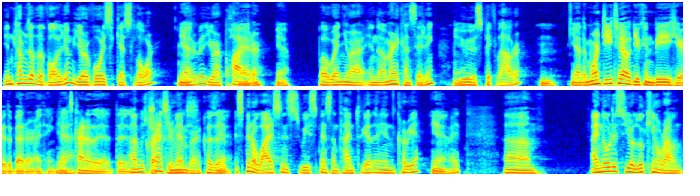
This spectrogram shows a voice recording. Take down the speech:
in terms of the volume, your voice gets lower. Yeah. A little bit. You are quieter. Yeah. But when you are in the American setting, you speak louder. Hmm. Yeah. The more detailed you can be here, the better. I think Yeah. that's kind of the the. I'm trying to remember because yeah. it's been a while since we spent some time together in Korea. Yeah. Right. Um, I noticed you're looking around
